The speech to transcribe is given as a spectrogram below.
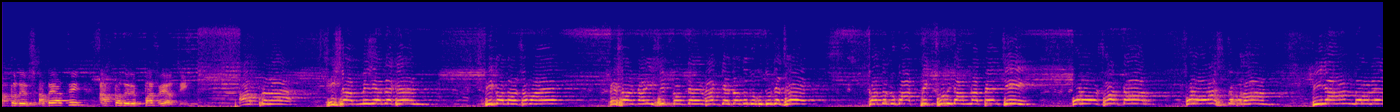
আপনাদের সাথে আছি আপনাদের পাশে আছি। আপনারা হিসাব মিলিয়ে দেখেন বিগত সময়ে বেসরকারি শিক্ষকদের ভাগ্যে যতটুকু জুটেছে, যতটুকু আর্থিক সুবিধা আমরা পেয়েছি, কোন সরকার, কোন রাষ্ট্রপ্রধান বিনা আন্দোলনে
